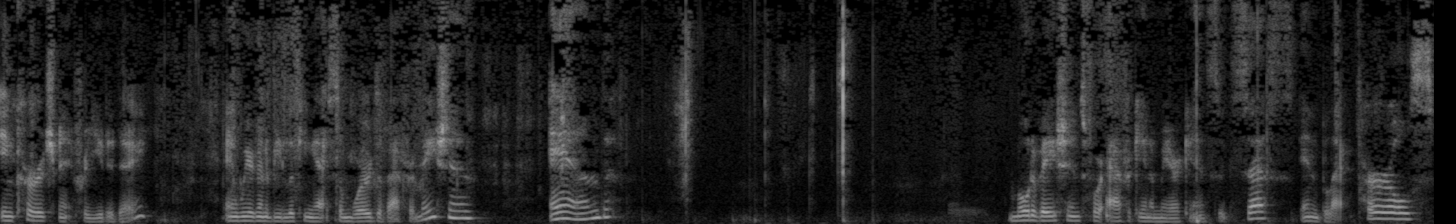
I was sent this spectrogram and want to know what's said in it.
encouragement for you today, and we're going to be looking at some words of affirmation and motivations for African American success in Black Pearls.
